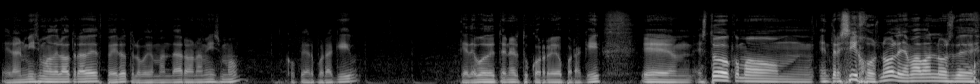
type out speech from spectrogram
Era el mismo de la otra vez, pero te lo voy a mandar ahora mismo. Copiar por aquí. Que debo de tener tu correo por aquí. Eh, esto como mm, entre hijos, ¿no? Le llamaban los de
